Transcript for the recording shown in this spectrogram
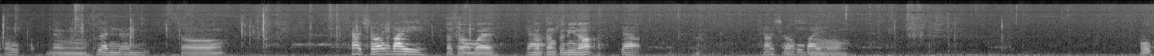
ของหนึ่งเพื่อนอันสอง เช่าช่องใบก็สองใบจ้ะรวมทั้งตัวนี้เนาะจะเช่าช่องใบสองหก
